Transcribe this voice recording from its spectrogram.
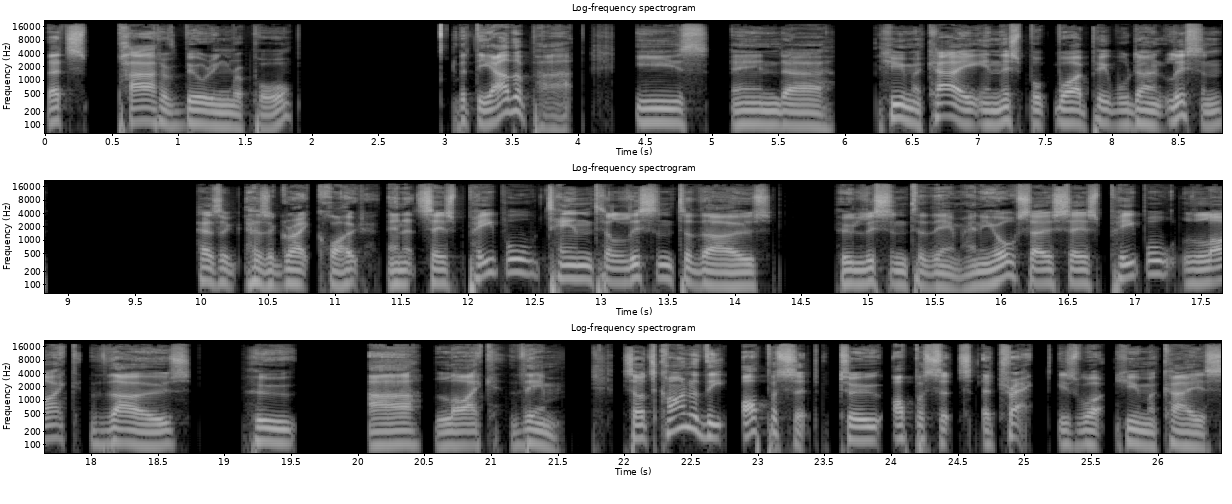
That's part of building rapport. But the other part is, and uh, Hugh Mackay in this book, Why People Don't Listen, has a, has a great quote, and it says, People tend to listen to those who listen to them. And he also says, People like those who are like them. So it's kind of the opposite to opposites attract, is what Hugh Mackay is,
